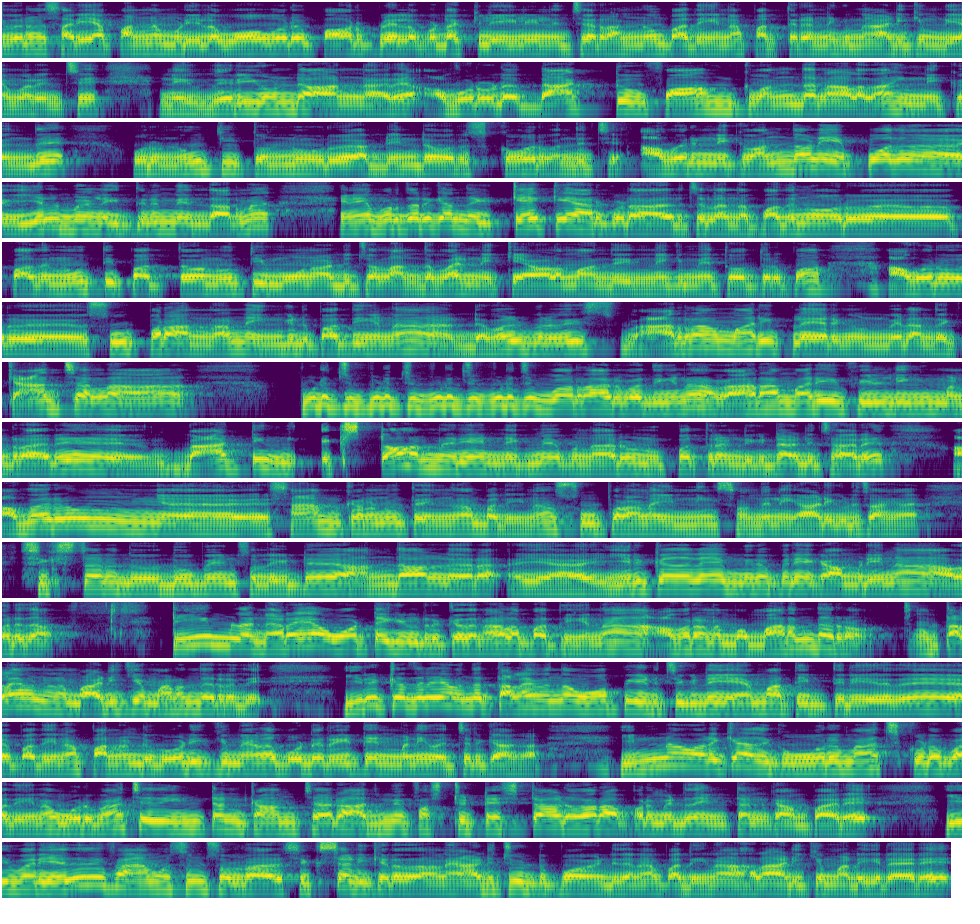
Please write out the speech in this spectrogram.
இவரும் சரியாக பண்ண முடியல. ஓவரும் பவர் பிளேயில் போட்டால் கிளி கிளி வச்சு ரன்னும் பார்த்தீங்கன்னா பத்து ரன்னுக்கு மேலே அடிக்க முடியாமல் இருந்துச்சு. இன்னைக்கு வெறி கொண்டு ஆடினாரு. அவரோட பேக் டு ஃபார்முக்கு வந்தனால தான் இன்னைக்கு வந்து ஒரு நூற்றி தொண்ணூறு அப்படின்ற ஒரு ஸ்கோர் வந்துச்சு. அவர் இன்னைக்கு வந்தோடனே எப்போதும் இயல்பு நிலைக்கு திரும்பி இருந்தாருன்னா என்னை பொறுத்த வரைக்கும் அந்த கேகேஆர் கூட அடிச்சல அந்த பதினோரு பது நூற்றி பத்தோ நூற்றி மூணு அடிச்சோம் அந்த மாதிரி இன்னைக்கு கேவலமாக வந்து இன்னைக்குமே தோற்றுருப்போம் அவர் ஒரு சூப்பராக இருந்தாலும் இங்கிட்டு பார்த்தீங்கன்னா டெவல் பிரவிஸ் வேற மாதிரி பிளேயருங்க உண்மையில. அந்த கேட்ச் எல்லாம் பிடிச்சி பிடிச்சி பிடிச்சி பிடிச்சி போடுறாரு பார்த்தீங்கன்னா வேற மாதிரி ஃபீல்டிங்கும் பண்ணுறாரு பேட்டிங் எக்ஸ்ட்ரானரியாக என்றைக்குமே பண்ணாரு. முப்பத்தி ரெண்டு கிட்ட அடித்தார் அவரும் சாம் கரனும் தெரிஞ்சு தான் பார்த்தீங்கன்னா சூப்பரான இன்னிங்ஸ் வந்து நீங்கள் ஆடி கொடுத்தாங்க. சிக்ஸ்டர் தூ தூபேன்னு சொல்லிட்டு அந்த ஆள் வேற இருக்கிறதுலே மிகப்பெரிய காமெடினா அவர் தான் டீமில் நிறைய ஓட்டைகள் இருக்கிறதுனால பார்த்தீங்கன்னா அவரை நம்ம மறந்துடுறோம். தலைவனை நம்ம அடிக்க மறந்துடுறது. இருக்கிறதுலே வந்து தலைவன் தான் ஓபி அடிச்சுக்கிட்டு ஏமாத்திட்டு தெரியுறது. பார்த்தீங்கன்னா பன்னெண்டு கோடிக்கு மேலே போட்டு ரீட்டைன் பண்ணி வச்சுருக்காங்க. இன்ன வரைக்கும் அதுக்கு ஒரு மேட்ச் கூட பார்த்தீங்கன்னா ஒரு மேட்ச் எது இன்டன் காமிச்சாரு அதுவுமே ஃபஸ்ட்டு டெஸ்ட் ஆடுவார் அப்புறமேட்டு தான் இன்டன் காமிப்பார். இவர் எது ஃபேமஸ்னு சொல்கிறாரு சிக்ஸ் அடிக்கிறதானே அடிச்சு விட்டு போக வேண்டியதானே பார்த்தீங்கன்னா அதெல்லாம் அடிக்க மாட்டேங்கிறாரு.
